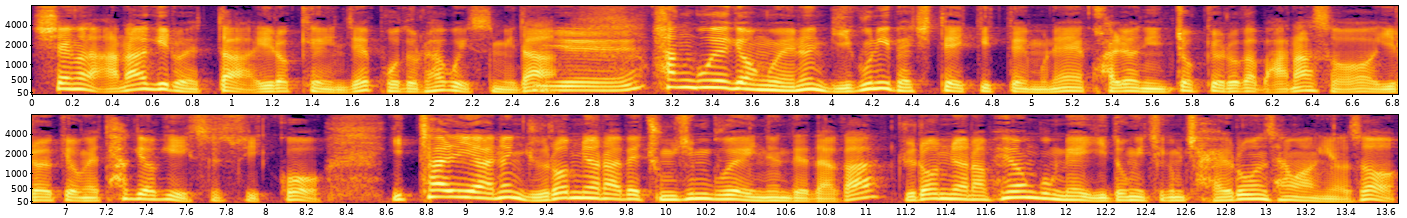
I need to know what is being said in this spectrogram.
시행을 안 하기로 했다. 이렇게 이제 보도를 하고 있습니다. 예. 한국의 경우에는 미군이 배치돼 있기 때문에 관련 인적 교류가 많아서 이럴 경우에 타격이 있을 수 있고 이탈리아는 유럽연합의 중심부에 있는 데다가 유럽연합 회원국 내 이동이 지금 자유로운 상황이어서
